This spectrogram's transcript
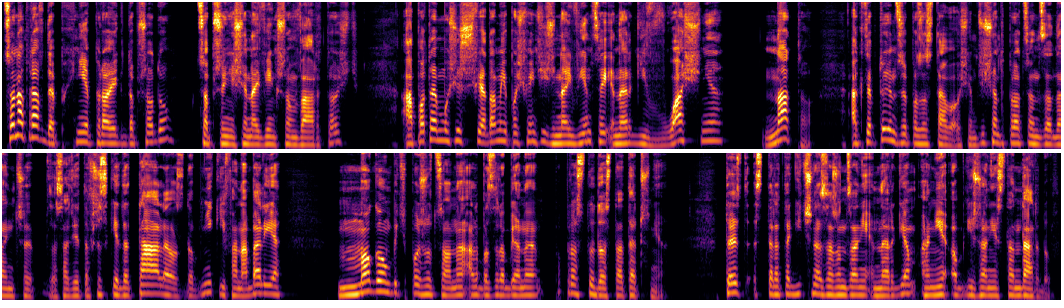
Co naprawdę pchnie projekt do przodu? Co przyniesie największą wartość? A potem musisz świadomie poświęcić najwięcej energii właśnie na to, akceptując, że pozostałe 80% zadań, czy w zasadzie te wszystkie detale, ozdobniki, fanabelie, mogą być porzucone albo zrobione po prostu dostatecznie. To jest strategiczne zarządzanie energią, a nie obniżanie standardów.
